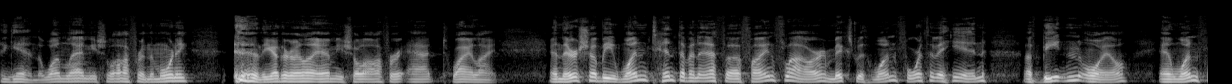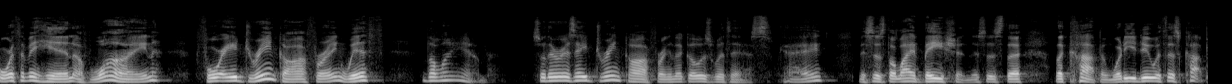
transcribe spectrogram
Again, the one lamb you shall offer in the morning, the other lamb you shall offer at twilight. And there shall be one tenth of an ephah of fine flour mixed with one fourth of a hin of beaten oil, and one fourth of a hin of wine for a drink offering with the lamb. So there is a drink offering that goes with this. Okay? This is the libation. This is the, the cup. And what do you do with this cup?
